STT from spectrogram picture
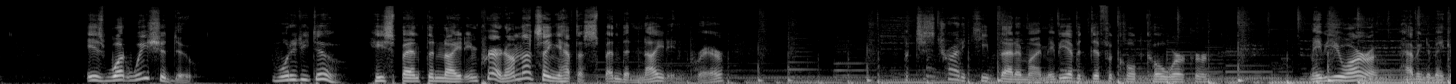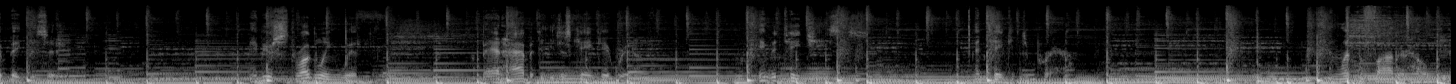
is what we should do. And what did he do? He spent the night in prayer. Now I'm not saying you have to spend the night in prayer, but just try to keep that in mind. Maybe you have a difficult coworker. Maybe you are uh, having to make a big decision. Maybe you're struggling with a bad habit that you just can't get rid of. Imitate Jesus and take it to prayer Father help you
